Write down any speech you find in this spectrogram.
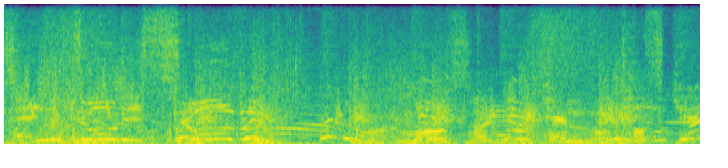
尋常に勝負。まさに天の助け。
